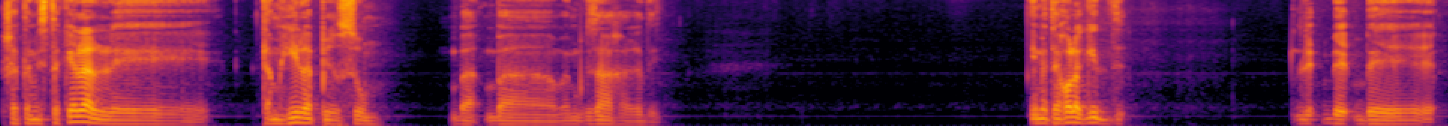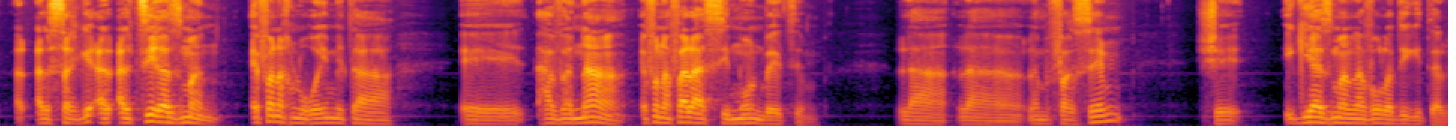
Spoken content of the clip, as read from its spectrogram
כשאתה מסתכל על uh, תמהיל הפרסום ב, ב, במגזר החרדי, אם אתה יכול להגיד ב, ב, על, סרג, על, על ציר הזמן, איפה אנחנו רואים את ההבנה, אה, איפה נפל האסימון בעצם למפרסם, שהגיע הזמן לעבור לדיגיטל?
